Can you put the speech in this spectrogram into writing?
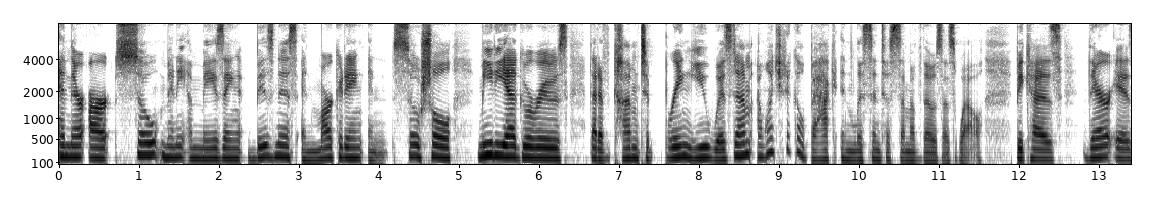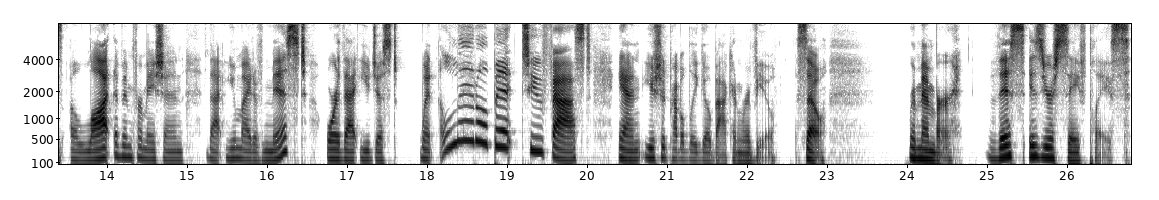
And there are so many amazing business and marketing and social media gurus that have come to bring you wisdom. I want you to go back and listen to some of those as well, because there is a lot of information that you might have missed or that you just went a little bit too fast, and you should probably go back and review. So remember, this is your safe place.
